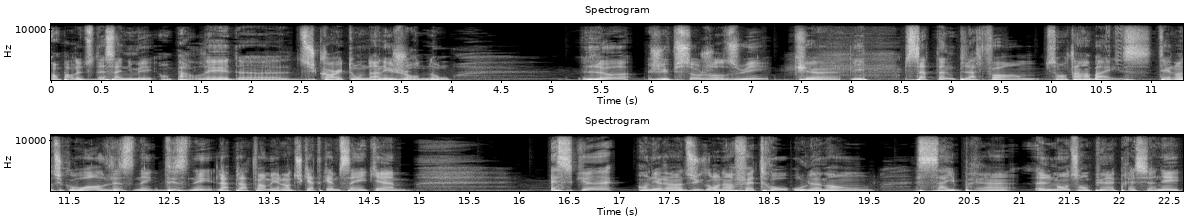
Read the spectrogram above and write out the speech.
on parlait du dessin animé, on parlait du cartoon dans les journaux. Là, j'ai vu ça aujourd'hui que certaines plateformes sont en baisse. T'es rendu que Walt Disney, Disney, la plateforme est rendue quatrième, cinquième. Est-ce que on est rendu qu'on en fait trop ou le monde, ça y prend, le monde sont plus impressionnés?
